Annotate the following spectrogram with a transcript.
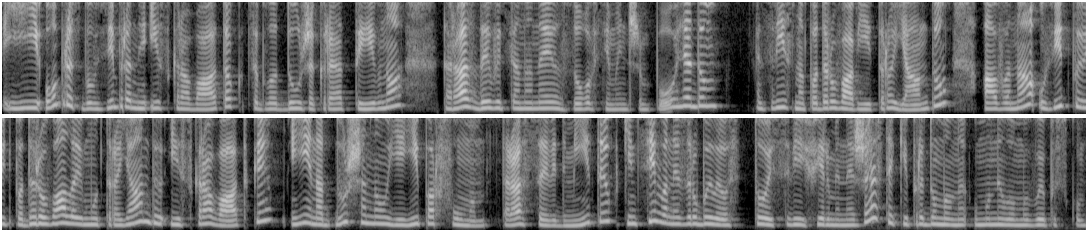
Її образ був зібраний із краваток, це було дуже креативно. Тарас дивиться на неї зовсім іншим поглядом. Звісно, подарував їй троянду, а вона у відповідь подарувала йому троянду із краватки і надушену її парфумом. Тарас це відмітив. В кінці вони зробили ось той свій фірміний жест, який придумали у минулому випуску.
